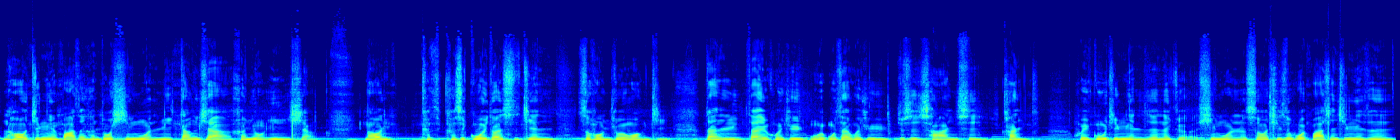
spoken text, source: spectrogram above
然后今年发生很多新闻，你当下很有印象，然后你可是可是过一段时间之后你就会忘记，但你再回去，我我再回去就是查一次看回顾今年的那个新闻的时候，其实会发现今年真的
